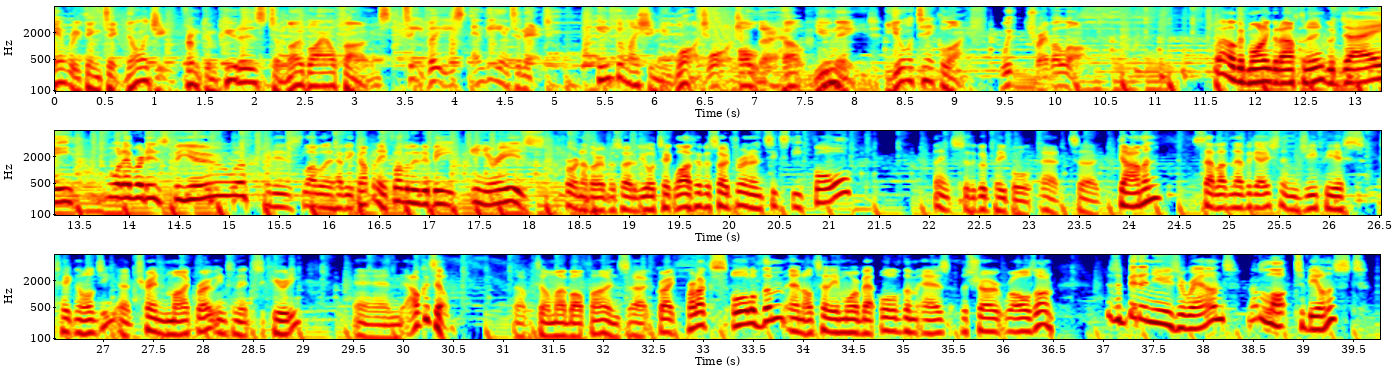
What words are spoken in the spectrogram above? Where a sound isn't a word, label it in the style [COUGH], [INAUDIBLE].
Everything technology, from computers to mobile phones, TVs, and the internet. Information you want, all the help you need. Your Tech Life with Trevor Long. Well, good morning, good afternoon, good day, whatever it is for you. It is lovely to have your company. It's lovely to be in your ears for another episode of Your Tech Life, episode 364. Thanks to the good people at uh, Garmin, satellite navigation and GPS technology, uh, Trend Micro, internet security and Alcatel. Alcatel mobile phones. Uh, great products, all of them, and I'll tell you more about all of them as the show rolls on. There's a bit of news around, not a lot to be honest.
